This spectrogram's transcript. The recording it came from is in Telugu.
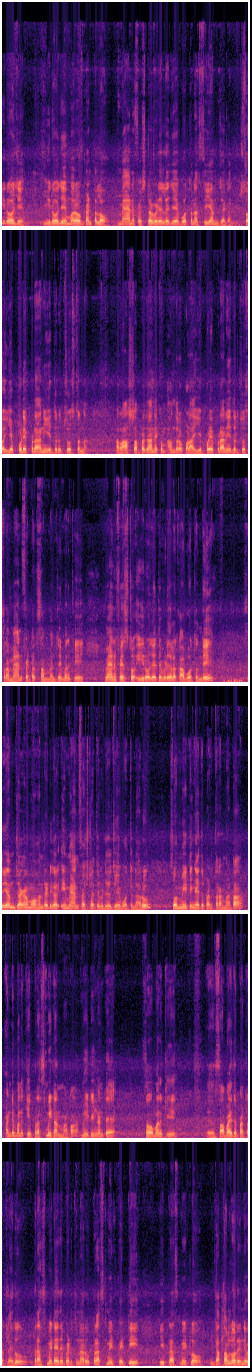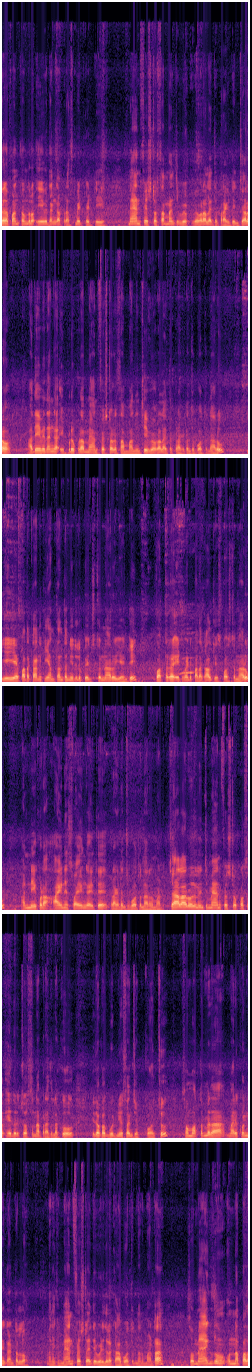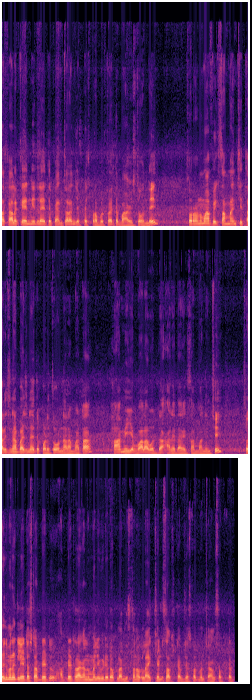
ఈరోజే ఈరోజే మరో గంటలో మేనిఫెస్టో విడుదల చేయబోతున్న సీఎం జగన్. సో ఎప్పుడెప్పుడా అని ఎదురు చూస్తున్న రాష్ట్ర ప్రజానికం అందరూ కూడా ఎప్పుడెప్పుడా అని ఎదురు చూస్తున్న మేనిఫెస్టోకి సంబంధించి మనకి మేనిఫెస్టో ఈ రోజు అయితే విడుదల కాబోతుంది. సీఎం జగన్మోహన్ రెడ్డి గారు ఈ మేనిఫెస్టో అయితే విడుదల చేయబోతున్నారు. సో మీటింగ్ అయితే పెడతారన్నమాట. అంటే మనకి ప్రెస్ మీట్ అనమాట మీటింగ్ అంటే సో మనకి సభ అయితే పెట్టట్లేదు. ప్రెస్ మీట్ అయితే పెడుతున్నారు. ప్రెస్ మీట్ పెట్టి ఈ ప్రెస్ మీట్లో గతంలో రెండు వేల పంతొమ్మిదిలో ఏ విధంగా ప్రెస్ మీట్ పెట్టి మేనిఫెస్టో సంబంధించి వివరాలు అయితే ప్రకటించారో అదేవిధంగా ఇప్పుడు కూడా మేనిఫెస్టోకి సంబంధించి వివరాలు అయితే ప్రకటించబోతున్నారు. ఏ ఏ పథకానికి ఎంతెంత నిధులు పెంచుతున్నారు ఏంటి కొత్తగా ఎటువంటి పథకాలు తీసుకొస్తున్నారు అన్నీ కూడా ఆయనే స్వయంగా అయితే ప్రకటించబోతున్నారు అనమాట చాలా రోజుల నుంచి మేనిఫెస్టో కోసం ఎదురు చూస్తున్న ప్రజలకు ఇది ఒక గుడ్ న్యూస్ అని చెప్పుకోవచ్చు. సో మొత్తం మీద మరికొన్ని గంటల్లో మనకి మేనిఫెస్టో అయితే విడుదల కాబోతుందన్నమాట. సో మ్యాక్సిమం ఉన్న పథకాలకే నిధులు అయితే పెంచాలని చెప్పేసి ప్రభుత్వం అయితే భావిస్తుంది. సో రుణమాఫీకి సంబంధించి తర్జనా భజన అయితే పడుతూ ఉన్నారన్నమాట. హామీ ఇవ్వాలా వద్దా అనే దానికి సంబంధించి. సో ఇది మనకి లేటెస్ట్ అప్డేట్. అప్డేట్ రాగానే మళ్ళీ వీడియో రూపంలో అందిస్తాను. ఒక లైక్ చేయండి సబ్స్క్రైబ్ చేసుకోవద్దు మన ఛానల్ సబ్స్క్రైబ్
